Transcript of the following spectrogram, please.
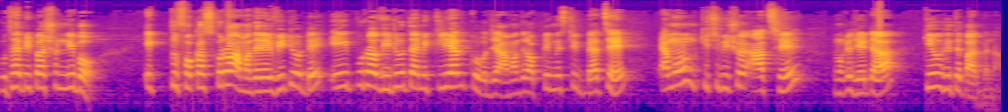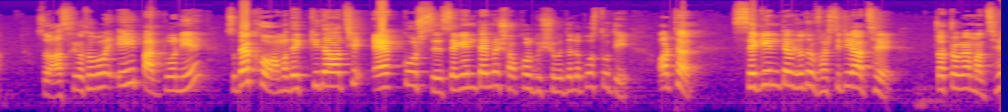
কোথায় প্রিপারেশন নিব, একটু ফোকাস করো আমাদের এই ভিডিওতে এই পুরো ভিডিওতে আমি ক্লিয়ার করব যে আমাদের অপটিমিস্টিক ব্যাচে এমন কিছু বিষয় আছে তোমাকে যেটা কেউ দিতে পারবে না। সো আজকে কথা বলব এই পার্টগুলো নিয়ে। সো দেখো আমাদের কী দেওয়া আছে? এক কোর্সে সেকেন্ড টাইমে সকল বিশ্ববিদ্যালয় প্রস্তুতি। অর্থাৎ সেকেন্ড টাইম যত ভার্সিটি আছে, চট্টগ্রাম আছে,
